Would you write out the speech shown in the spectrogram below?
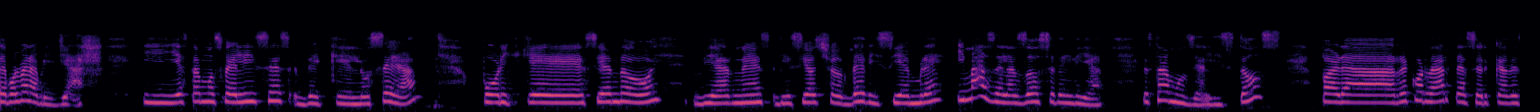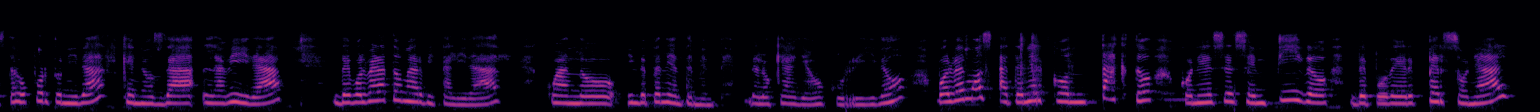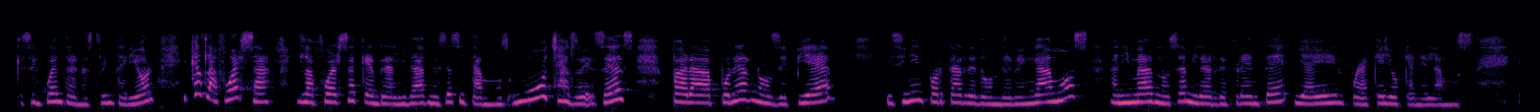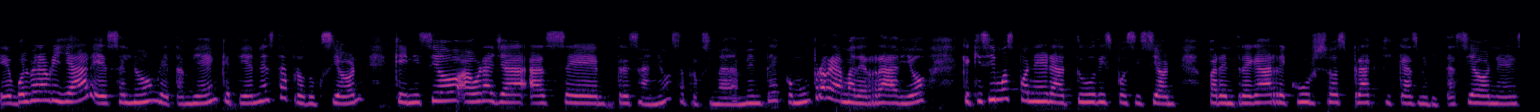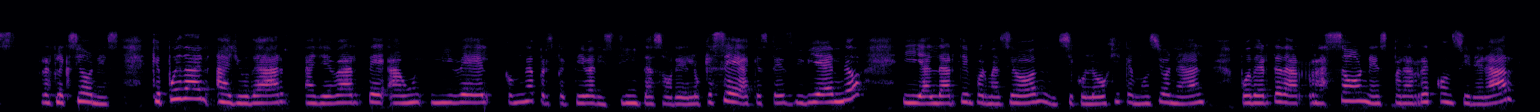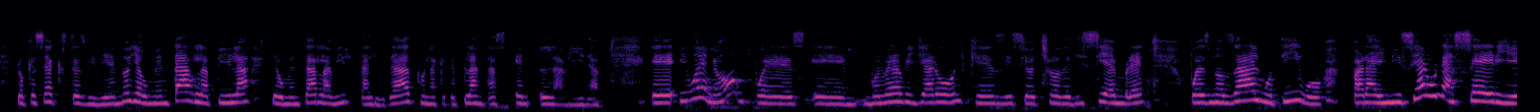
De volver a brillar. Y estamos felices de que lo sea porque siendo hoy viernes 18 de diciembre y más de las 12 del día, estamos ya listos para recordarte acerca de esta oportunidad que nos da la vida de volver a tomar vitalidad, cuando independientemente de lo que haya ocurrido, volvemos a tener contacto con ese sentido de poder personal que se encuentra en nuestro interior y que es la fuerza, es la fuerza que en realidad necesitamos muchas veces para ponernos de pie, y sin importar de dónde vengamos, animarnos a mirar de frente y a ir por aquello que anhelamos. Eh, Volver a brillar es el nombre también que tiene esta producción que inició ahora ya hace tres años aproximadamente como un programa de radio que quisimos poner a tu disposición para entregar recursos, prácticas, meditaciones, reflexiones que puedan ayudar a llevarte a un nivel con una perspectiva distinta sobre lo que sea que estés viviendo y al darte información psicológica, emocional, poderte dar razones para reconsiderar lo que sea que estés viviendo y aumentar la pila y aumentar la vitalidad con la que te plantas en la vida. Eh, y bueno, pues eh, volver a brillar hoy, que es 18 de diciembre, pues nos da el motivo para iniciar una serie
